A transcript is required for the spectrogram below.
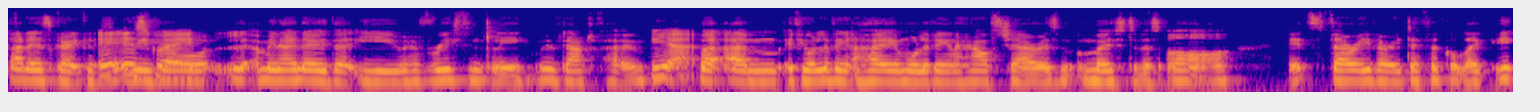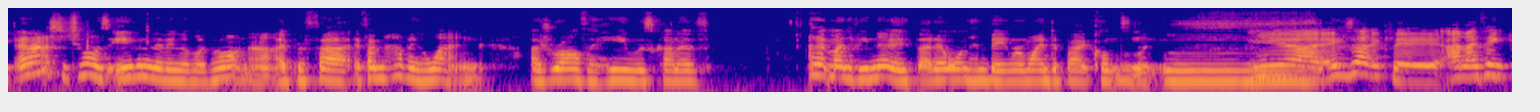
That is great. It is great. I mean, I know that you have recently moved out of home. Yeah. But um, if you're living at home or living in a house share, as most of us are, it's very, very difficult. Like, and actually, to be honest, even living with my partner, I prefer if I'm having a wank, I'd rather he was kind of. I don't mind if he knows, but I don't want him being reminded by a constant like. "Ooh." Yeah, exactly. And I think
